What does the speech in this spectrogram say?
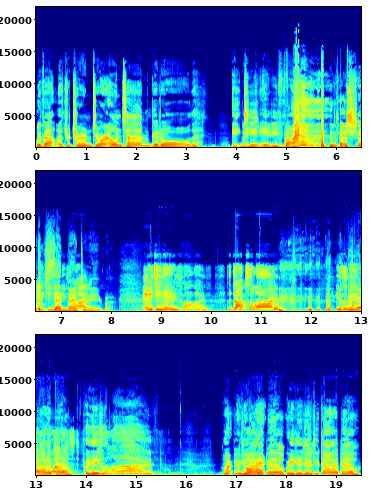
With that, let's return to our own time. Good old 1885. I should have said 1985. 1885. The doc's alive. He's in the $50 old bill. west. But he's alive. What? Are you all right? bill. What are you gonna do? Fifty dollar bill.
